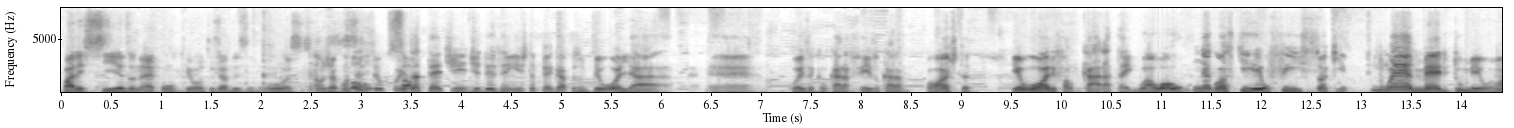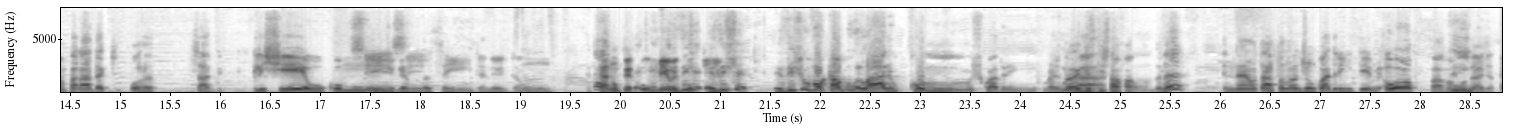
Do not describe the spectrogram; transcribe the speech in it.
parecido, né, com o que outro já desenhou. essas Não, já aconteceu coisa até de, de desenhista pegar, por exemplo, de eu olhar é, coisa que o cara fez, o cara posta, eu olho e falo, cara, tá igual ao negócio que eu fiz, só que não é mérito meu, é uma parada que, porra, sabe, clichê ou comum, Sim, digamos sim. assim, entendeu? Então, o É, cara não pegou o meu existe, e copiou. existe, existe um vocabulário comum nos quadrinhos, mas não é disso Ah. que está falando, né? Não, eu tava falando de um quadrinho inteiro. Opa, vamos Sim. mudar de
